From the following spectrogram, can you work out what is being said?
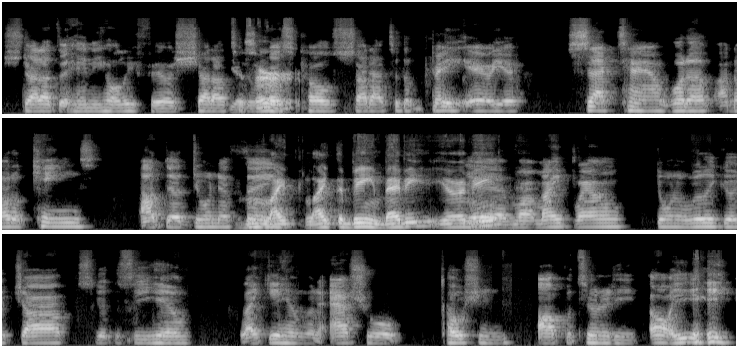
Shout out to Henny Holyfield. Shout out to yes, the sir. West Coast. Shout out to the Bay Area, Sacktown. What up? I know the Kings out there doing their mm-hmm. thing. Light, light the beam, baby. You know what yeah, I mean? Yeah, Mike Brown doing a really good job. It's good to see him. Like get him an actual coaching opportunity. Oh, he. he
